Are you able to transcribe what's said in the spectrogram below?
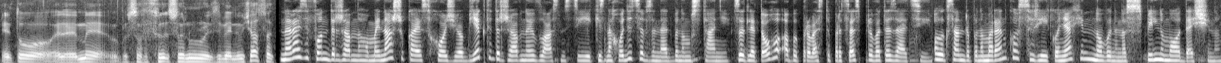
э, то э, мы сф- сформируем земельный участок, Наразі фонд державного майна шукає схожі об'єкти державної власності, які знаходяться в занедбаному стані, задля того, аби провести процес приватизації. Олександра Пономаренко, Сергій Коняхін. Новини на Суспільному. Одещина.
